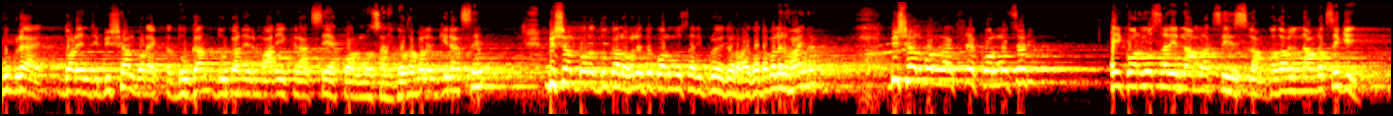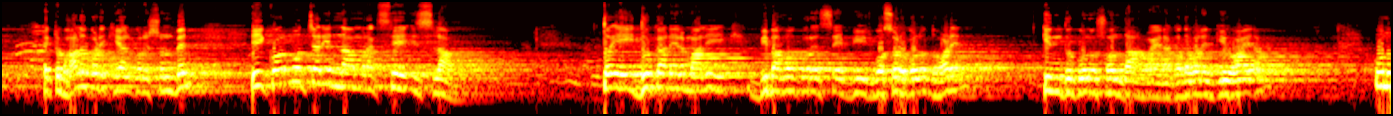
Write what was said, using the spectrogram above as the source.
হুগরায় ধরেন যে বিশাল বড় একটা দোকান, দোকানের মালিক রাখছে, এক কর্মচারী, কথা বলেন কি রাখছে? বিশাল বড় দোকান হলে তো কর্মচারী প্রয়োজন হয়, কথা বলেন হয় না? বিশাল বড় রাখছে এক কর্মচারী এই কর্মচারীর নাম রাখছে ইসলাম। কথা বলেন, নাম রাখছে কি? একটু ভালো করে খেয়াল করে শুনবেন। এই কর্মচারীর নাম রাখছে ইসলাম। তো এই দোকানের মালিক বিবাহ করেছে বিশ বছর হলো ধরেন, কিন্তু কোনো সন্তান হয় না। কথা বলেন কি হয় না? কোনো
